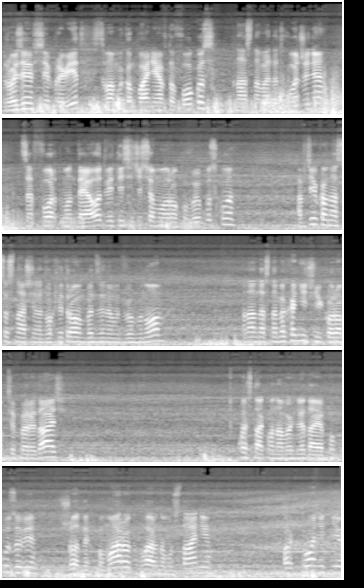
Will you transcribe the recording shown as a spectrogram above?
Друзі, всім привіт! З вами компанія Автофокус. У нас нове надходження. Це Ford Mondeo 2007 року випуску. Автівка в нас оснащена 2-літровим бензиновим двигуном. Вона в нас на механічній коробці передач. Ось так вона виглядає по кузові, жодних помарок, в гарному стані. Парктроніки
